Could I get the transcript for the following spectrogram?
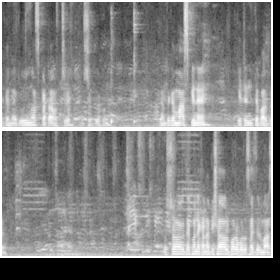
এখানে রুই মাছ কাটা হচ্ছে দর্শক দেখুন। এখান থেকে মাছ কিনে কেটে নিতে পারবেন। দর্শক, দেখুন, এখানে বিশাল বড় বড় সাইজের মাছ।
